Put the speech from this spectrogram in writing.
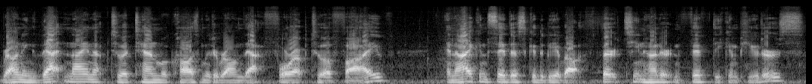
Rounding that 9 up to a 10 will cause me to round that 4 up to a 5. And I can say there's going to be about 1,350 computers.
